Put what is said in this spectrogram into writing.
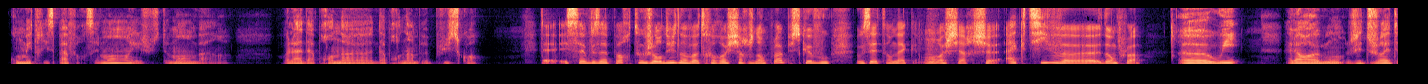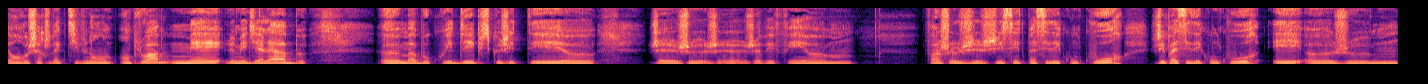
qu'on maîtrise pas forcément et justement ben voilà d'apprendre d'apprendre un peu plus quoi. Et ça vous apporte aujourd'hui dans votre recherche d'emploi, puisque vous, vous êtes en, recherche active euh, d'emploi? Euh, oui. Alors euh, bon, j'ai toujours été en recherche d'active d'em- emploi, mais le Media Lab m'a beaucoup aidé puisque j'étais j'avais fait enfin j'ai essayé de passer des concours, j'ai passé des concours et je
